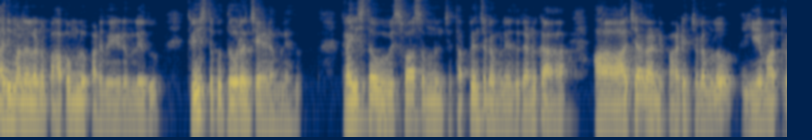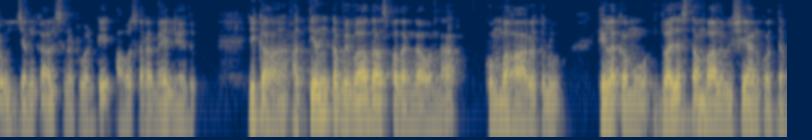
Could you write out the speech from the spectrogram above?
అది మనలను పాపంలో పడవేయడం లేదు క్రీస్తుకు దూరం చేయడం లేదు క్రైస్తవ విశ్వాసం నుంచి తప్పించడం లేదు కనుక ఆ ఆచారాన్ని పాటించడంలో ఏమాత్రం జంకాల్సినటువంటి అవసరమే లేదు. ఇక అత్యంత వివాదాస్పదంగా ఉన్న కుంభహారతులు తిలకము ధ్వజస్తంభాల విషయానికి వద్దాం.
